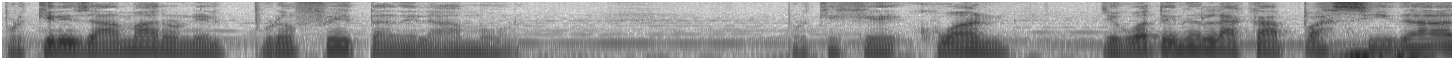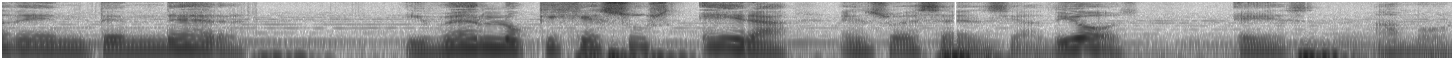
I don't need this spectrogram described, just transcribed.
¿Por qué le llamaron el profeta del amor? Porque Juan llegó a tener la capacidad de entender y ver lo que Jesús era en su esencia. Dios es amor.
